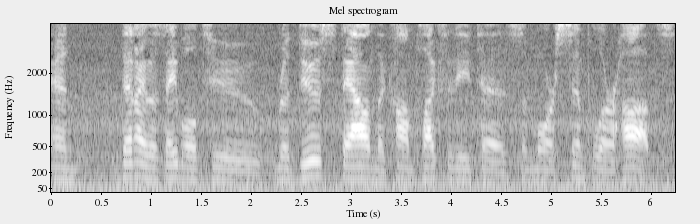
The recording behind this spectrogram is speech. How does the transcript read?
And then I was able to reduce down the complexity to some more simpler hubs.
